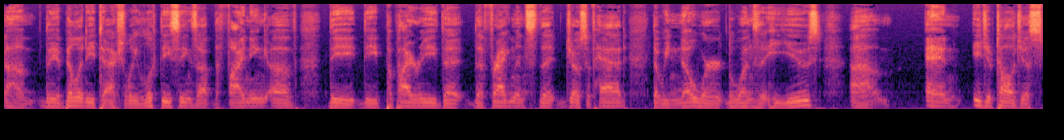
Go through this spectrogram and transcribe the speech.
um, the ability to actually look these things up, the finding of the the papyri, the the fragments that Joseph had that we know were the ones that he used, um, and Egyptologists,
